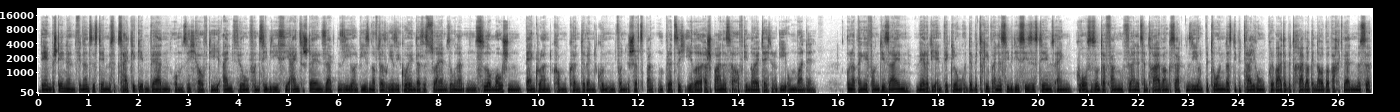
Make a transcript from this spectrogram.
Dem bestehenden Finanzsystem müsse Zeit gegeben werden, um sich auf die Einführung von CBDC einzustellen, sagten sie und wiesen auf das Risiko hin, dass es zu einem sogenannten Slow-Motion Bankrun kommen könnte, wenn Kunden von Geschäftsbanken plötzlich ihre Ersparnisse auf die neue Technologie umwandeln. Unabhängig vom Design wäre die Entwicklung und der Betrieb eines CBDC-Systems ein großes Unterfangen für eine Zentralbank, sagten sie und betonen, dass die Beteiligung privater Betreiber genau überwacht werden müsse,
